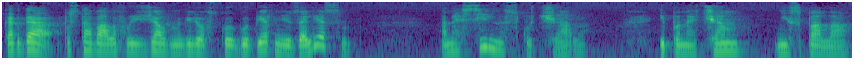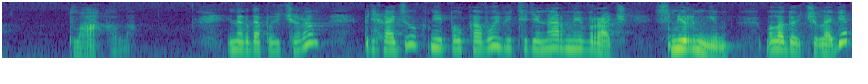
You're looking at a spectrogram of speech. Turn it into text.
Когда Пустовалов уезжал в Могилевскую губернию за лесом, она сильно скучала и по ночам не спала, плакала. Иногда по вечерам приходил к ней полковой ветеринарный врач Смирнин, молодой человек,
